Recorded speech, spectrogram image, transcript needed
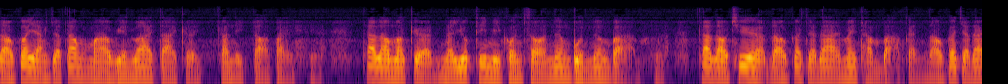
เราก็ยังจะต้องมาเวียนว่ายตายเกิดกันอีกต่อไป ถ้าเรามาเกิดในยุคที่มีคนสอนเรื่องบุญเรื่องบาป ถ้าเราเชื่อเราก็จะได้ไม่ทำบาปกัน เราก็จะได้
